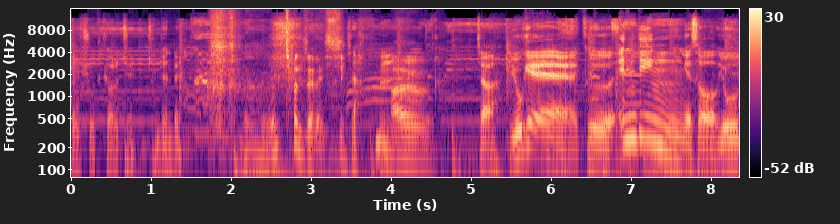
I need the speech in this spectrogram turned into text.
오씨, 어떻게 알았지? 천재인데? 네. 천재래 씨. 자, 음. 아유 자, 요게 그 엔딩에서 요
